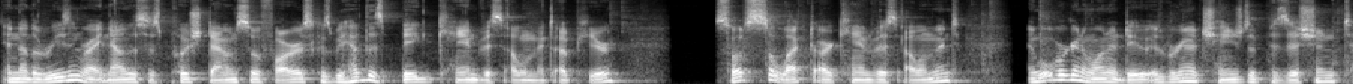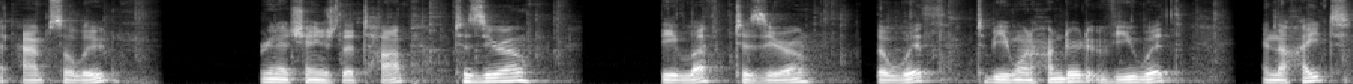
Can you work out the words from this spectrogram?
And now the reason right now this is pushed down so far is because we have this big canvas element up here. So let's select our canvas element. And what we're going to want to do is we're going to change the position to absolute. We're going to change the top to zero, the left to zero, the width to be 100 view width, and the height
